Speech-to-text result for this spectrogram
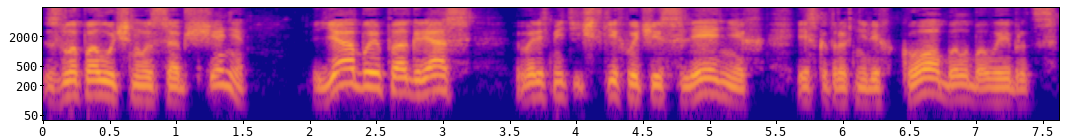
злополучного сообщения, я бы погряз в арифметических вычислениях, из которых нелегко было бы выбраться.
